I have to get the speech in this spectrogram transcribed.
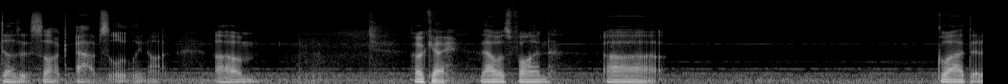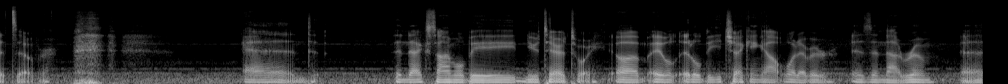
does it suck? Absolutely not. Um, okay, that was fun. Uh, glad that it's over. and the next time will be new territory. Um, it'll it'll be checking out whatever is in that room uh,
